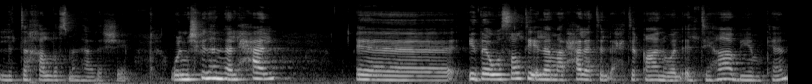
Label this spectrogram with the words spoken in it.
للتخلص من هذا الشيء؟ والمشكلة إن الحل آه، إذا وصلتي إلى مرحلة الاحتقان والالتهاب يمكن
